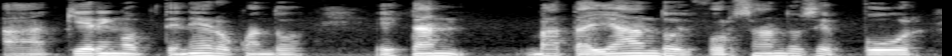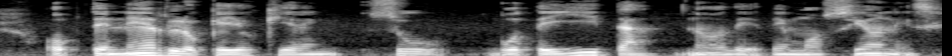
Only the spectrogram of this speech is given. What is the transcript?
ah, quieren obtener o cuando están batallando, esforzándose por obtener lo que ellos quieren, su botellita ¿no? de, emociones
